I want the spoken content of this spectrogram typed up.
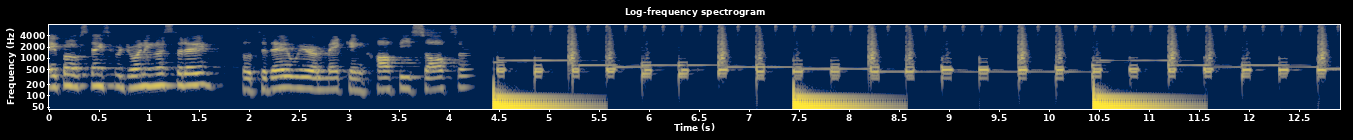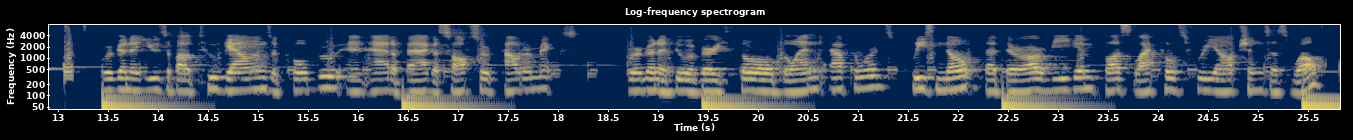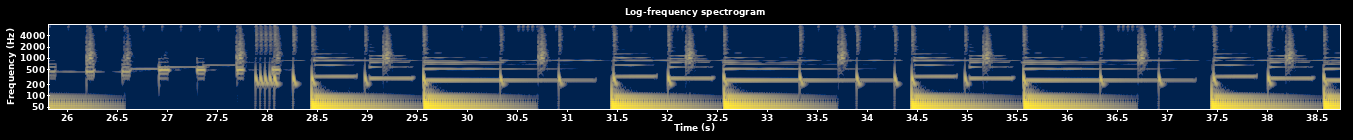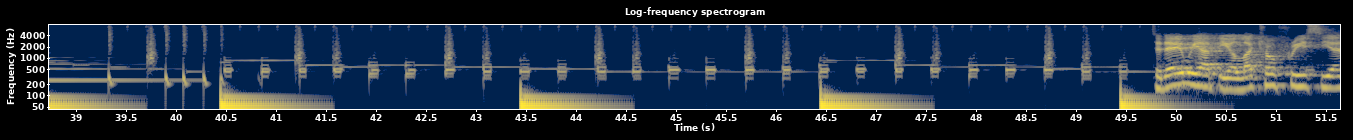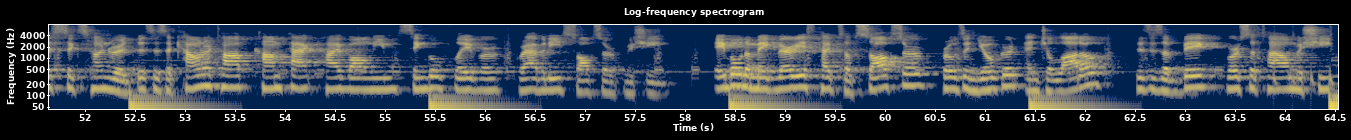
Hey folks, thanks for joining us today. So today we are making coffee soft serve. We're gonna use about two gallons of cold brew and add a bag of soft serve powder mix. We're gonna do a very thorough blend afterwards. Please note that there are vegan plus lactose free options as well. Today we have the Electro Freeze CS600. This is a countertop, compact, high volume, single flavor, gravity soft serve machine. Able to make various types of soft serve, frozen yogurt, and gelato. This is a big, versatile machine.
